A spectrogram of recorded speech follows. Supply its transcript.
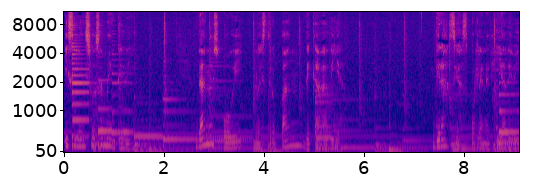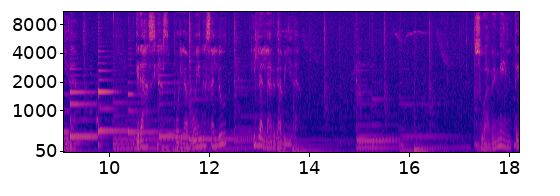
Y silenciosamente di, danos hoy nuestro pan de cada día. Gracias por la energía de vida. Gracias por la buena salud y la larga vida. Suavemente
